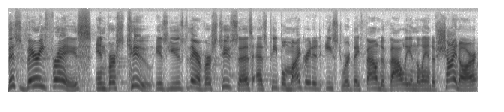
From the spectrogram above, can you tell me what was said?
this very phrase in verse 2 is used there. Verse 2 says, As people migrated eastward, they found a valley in the land of Shinar.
